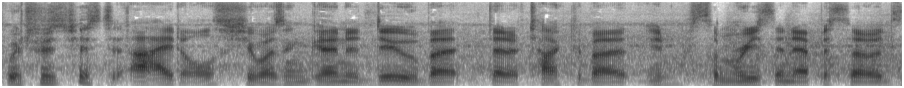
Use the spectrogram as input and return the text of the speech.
which was just idle, she wasn't gonna do, but that I've talked about in some recent episodes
